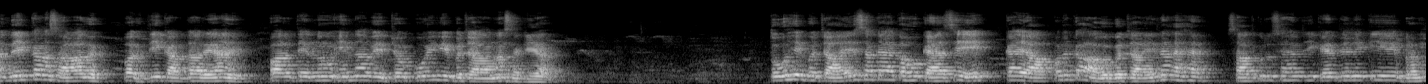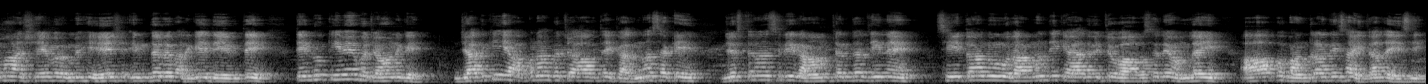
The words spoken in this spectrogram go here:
ਅਨੇਕਾਂ ਸਾਲ ਭਗਤੀ ਕਰਦਾ ਰਿਹਾ ਹੈ, ਪਰ ਤੈਨੂੰ ਇਹਨਾਂ ਵਿੱਚੋਂ ਕੋਈ ਵੀ ਬਚਾ ਨਾ ਸਕਿਆ। ਤੋਹੇ ਬਚਾਏ ਸਕੈ, ਕਹੋ ਕੈਸੇ ਕਹਿ ਆਪਨ ਘਾਵ ਬਚਾਏ ਨਾ ਹੈ ਸਤਿਗੁਰੂ ਸਾਹਿਬ ਜੀ ਕਹਿੰਦੇ ਨੇ ਕਿ ਇਹ ਬ੍ਰਹਮਾ, ਸ਼ਿਵ, ਮਹੇਸ਼, ਇੰਦਰ ਵਰਗੇ ਦੇਵਤੇ ਤੈਨੂੰ ਕਿਵੇਂ ਬਚਾਉਣਗੇ? ਜਦ ਕਿ ਆਪਣਾ ਬਚਾਵ ਤੇ ਕਰ ਨਾ ਸਕੇ। ਜਿਸ ਤਰ੍ਹਾਂ ਸ੍ਰੀ ਰਾਮਚੰਦਰ ਜੀ ਨੇ ਸੀਤਾ ਨੂੰ ਰਾਵਣ ਦੀ ਕੈਦ ਵਿੱਚੋਂ ਵਾਪਸ ਲਿਆਉਣ ਲਈ ਆਪ ਬਾਂਦਰਾਂ ਦੀ ਸਹਾਇਤਾ ਲਈ ਸੀ।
